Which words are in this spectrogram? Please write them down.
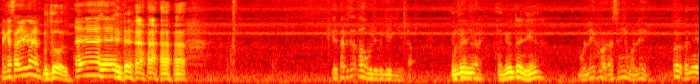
Dengan saya kan? Betul. Eh. Eh tapi tak tahu boleh pergi lagi tak. Boleh. Tanya Aku tanya. Boleh kot rasanya boleh. Terus tanya.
